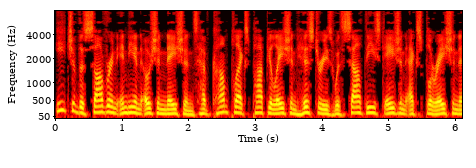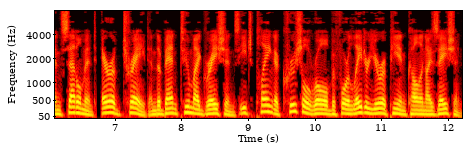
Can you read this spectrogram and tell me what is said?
Each of the sovereign Indian Ocean nations have complex population histories with Southeast Asian exploration and settlement, Arab trade and the Bantu migrations each playing a crucial role before later European colonization.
